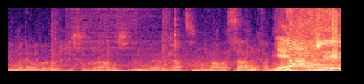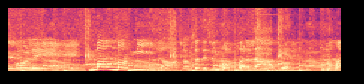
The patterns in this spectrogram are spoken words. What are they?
Io me levo proprio perché sto con Ramos, non mi frega il cazzo, non mi passa, non fa niente. Dai Olè! Mamma mia Scusate se non ho parlato Ma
